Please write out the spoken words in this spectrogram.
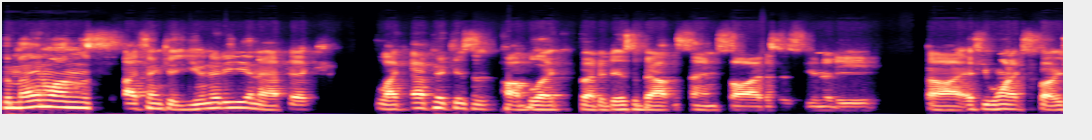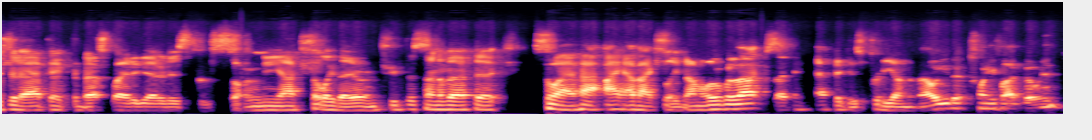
the main ones I think are Unity and Epic. Like Epic isn't public, but it is about the same size as Unity. Uh, if you want exposure to Epic, the best way to get it is through Sony. Actually, they own two percent of Epic, so I, I have actually done a little bit of that because I think Epic is pretty undervalued at twenty five billion.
